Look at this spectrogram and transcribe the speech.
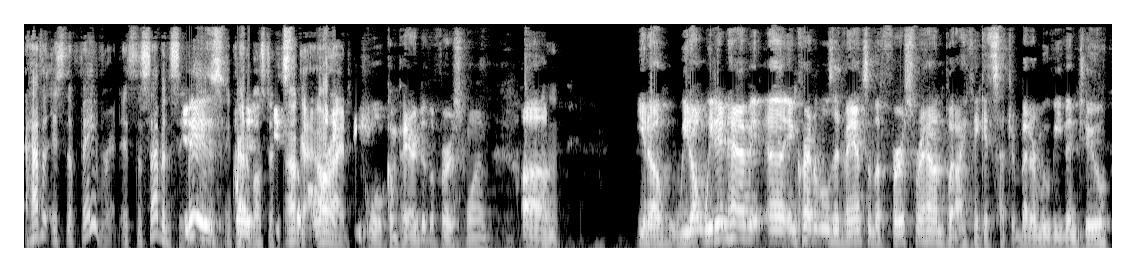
Have, it's the favorite. It's the 7 seed. It is Incredible. but it's okay, the all right. Equal compared to the first one. Um, You know, we don't we didn't have uh, Incredibles advance in the first round, but I think it's such a better movie than two.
